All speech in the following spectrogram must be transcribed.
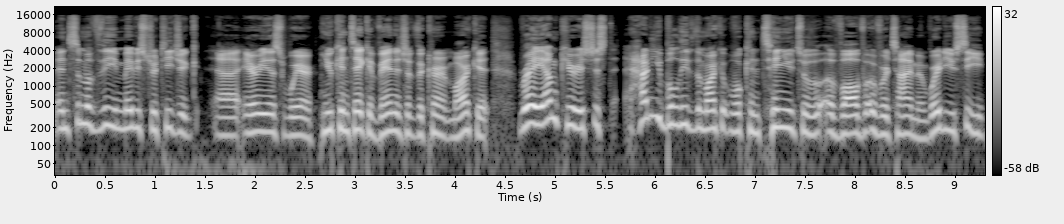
and some of the maybe strategic uh, areas where you can take advantage of the current market. Ray, I'm curious just how do you believe the market will continue to evolve over time and where do you see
